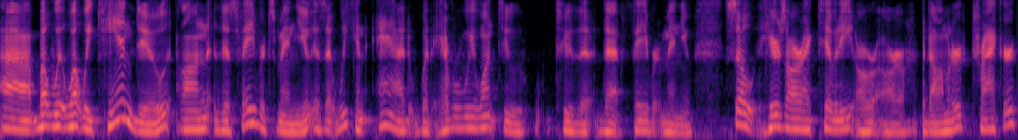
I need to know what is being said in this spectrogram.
uh, but what we can do on this favorites menu is that we can add whatever we want to to the that favorite menu. So here's our activity or our pedometer tracker.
